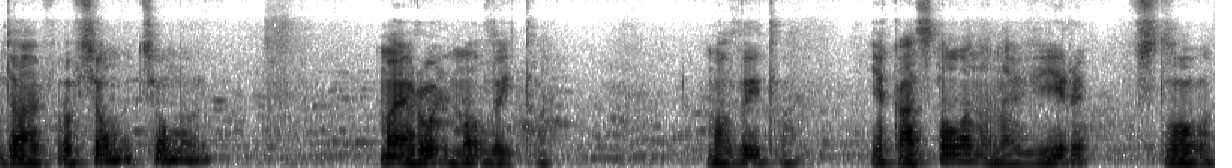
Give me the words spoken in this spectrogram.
Да, во всьому цьому має роль молитва. Молитва, яка основана на вірі в Слово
